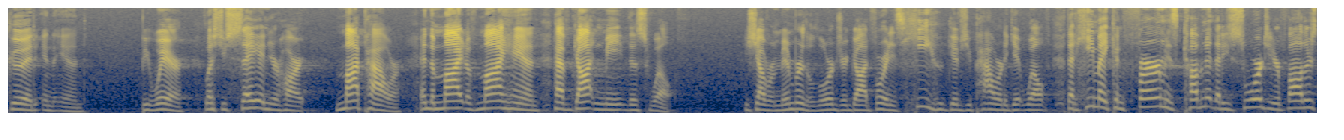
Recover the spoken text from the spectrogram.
good in the end. Beware lest you say in your heart, My power and the might of my hand have gotten me this wealth. You shall remember the Lord your God, for it is he who gives you power to get wealth, that he may confirm his covenant that he swore to your fathers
